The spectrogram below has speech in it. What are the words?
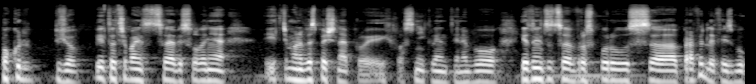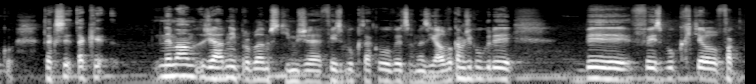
pokud že je to třeba něco, co je vysloveně je třeba nebezpečné pro jejich vlastní klienty, nebo je to něco, co je v rozporu s pravidly Facebooku, tak, si, tak nemám žádný problém s tím, že Facebook takovou věc omezí. Ale v okamžiku, kdy by Facebook chtěl fakt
